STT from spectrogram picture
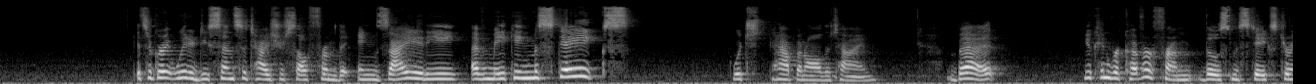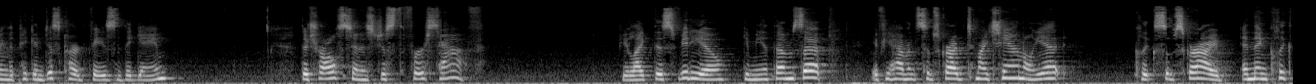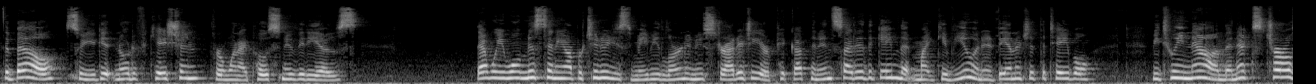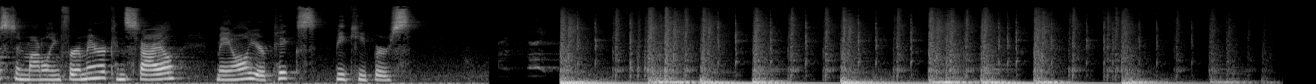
It's a great way to desensitize yourself from the anxiety of making mistakes, which happen all the time. But you can recover from those mistakes during the pick and discard phase of the game the Charleston is just the first half. If you like this video, give me a thumbs up. If you haven't subscribed to my channel yet, click subscribe and then click the bell so you get notification for when I post new videos. That way you won't miss any opportunities to maybe learn a new strategy or pick up an insight of the game that might give you an advantage at the table. Between now and the next Charleston modeling for American style, may all your picks be keepers.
